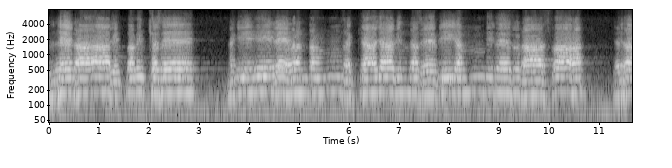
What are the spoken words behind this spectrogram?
युधेता वित्त्वमिच्छसे न गीरेवन्तम् सख्याय विन्दसे पीयम् दिते सुधा स्वाह। यदा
